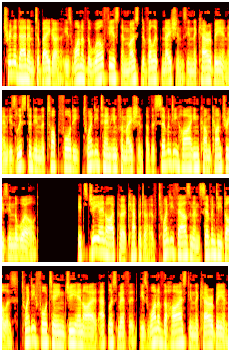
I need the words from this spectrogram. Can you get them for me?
Trinidad and Tobago is one of the wealthiest and most developed nations in the Caribbean and is listed in the top 40 2010 information of the 70 high-income countries in the world. Its GNI per capita of $20,070 2014 GNI at Atlas Method is one of the highest in the Caribbean.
